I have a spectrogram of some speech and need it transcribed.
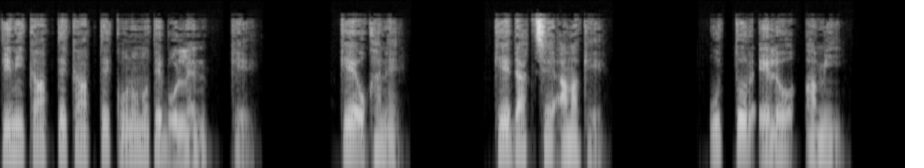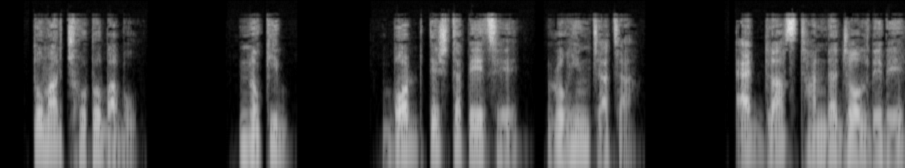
তিনি কাঁপতে কাঁপতে কোনোমতে বললেন, কে? কে ওখানে? কে ডাকছে আমাকে? উত্তর এলো, আমি। তোমার ছোট বাবু। নকিব। বড তেষ্টা পেয়েছে রহিম চাচা। এক গ্লাস ঠান্ডা জল দেবে,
